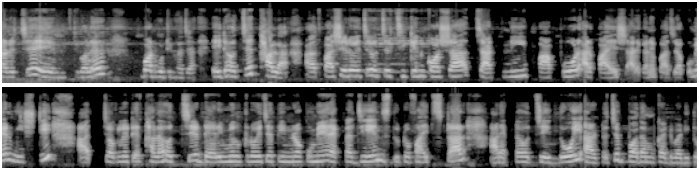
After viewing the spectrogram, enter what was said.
আর হচ্ছে কি বলে বটবটি ভাজা। এইটা হচ্ছে থালা। আর পাশে রয়েছে হচ্ছে চিকেন কষা, চাটনি, পাঁপড় আর পায়েস। আর এখানে পাঁচ রকমের মিষ্টি। আর চকলেটের থালা হচ্ছে ডেয়ারি মিল্ক রয়েছে তিন রকমের। একটা জেন্টস দুটো ফাইভ স্টার আর একটা হচ্ছে দই, আর একটা হচ্ছে বাদাম ক্যাডবেরি। তো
